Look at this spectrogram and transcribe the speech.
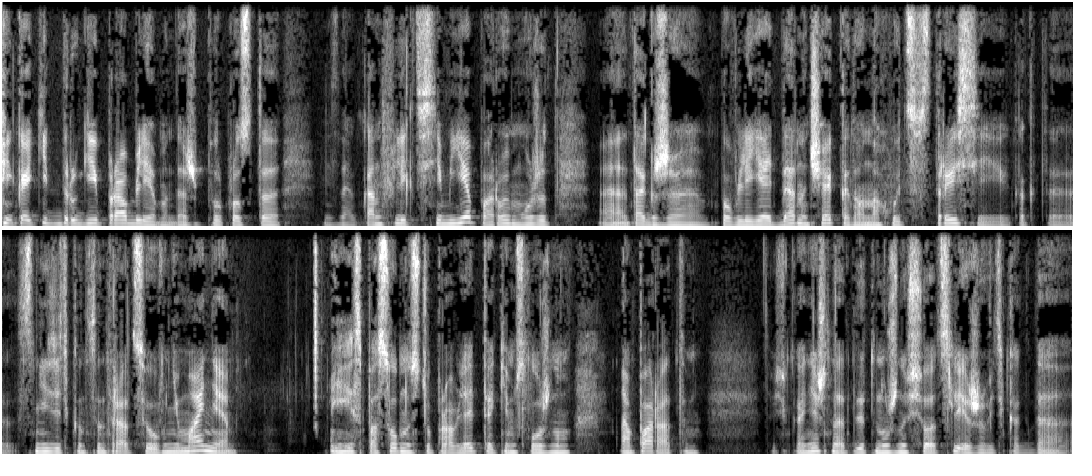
и какие-то другие проблемы. Даже просто, не знаю, конфликт в семье порой может э, также повлиять да, на человека, когда он находится в стрессе, и как-то снизить концентрацию внимания и способность управлять таким сложным аппаратом. То есть, конечно, это нужно все отслеживать, когда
